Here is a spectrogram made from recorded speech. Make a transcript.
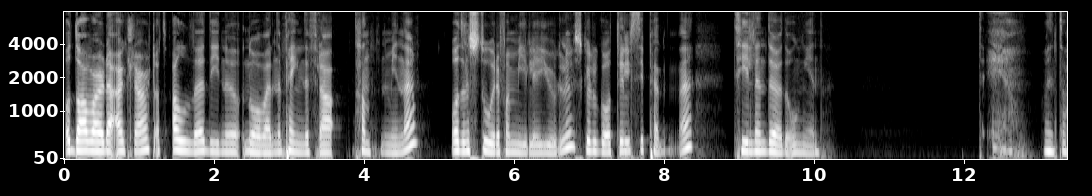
Og da var det erklært at alle de nåværende pengene fra tantene mine og den store familiejulen skulle gå til stipendene til den døde ungen. Vent, da.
